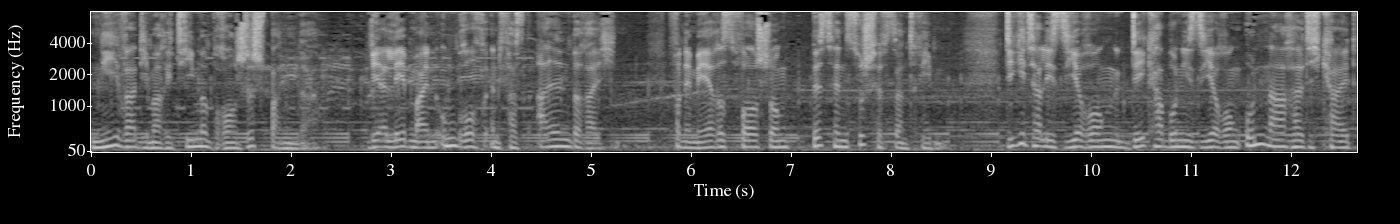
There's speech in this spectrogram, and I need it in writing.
Nie war die maritime Branche spannender. Wir erleben einen Umbruch in fast allen Bereichen. Von der Meeresforschung bis hin zu Schiffsantrieben. Digitalisierung, Dekarbonisierung und Nachhaltigkeit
